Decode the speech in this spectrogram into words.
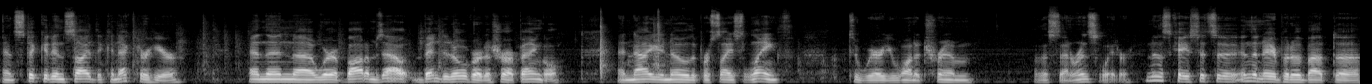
and stick it inside the connector here and then uh, where it bottoms out bend it over at a sharp angle and now you know the precise length to where you want to trim the center insulator. In this case it's uh, in the neighborhood of about uh,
